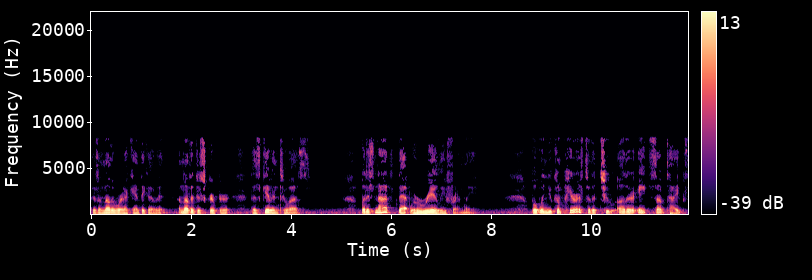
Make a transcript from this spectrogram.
There's another word, I can't think of it, another descriptor that's given to us. But it's not that we're really friendly. But when you compare us to the two other eight subtypes,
